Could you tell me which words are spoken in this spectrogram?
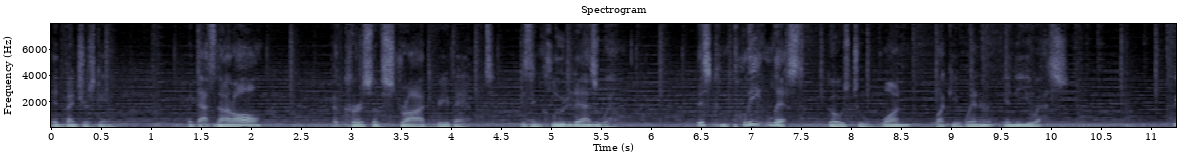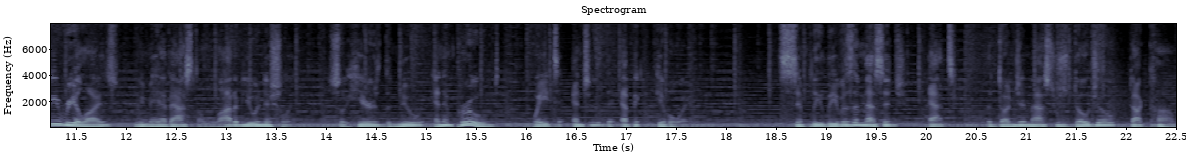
Adventures game. But that's not all. The Curse of Strahd Revamped is included as well. This complete list goes to one lucky winner in the US. We realize we may have asked a lot of you initially, so here's the new and improved way to enter the Epic giveaway. Simply leave us a message at thedungeonmastersdojo.com.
